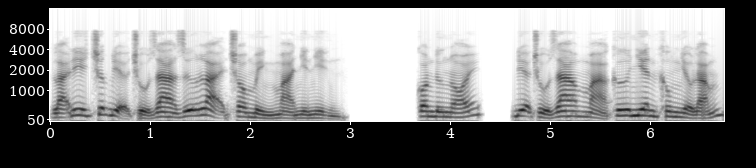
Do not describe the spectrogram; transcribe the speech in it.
lại đi trước địa chủ ra giữ lại cho mình mà nhìn nhìn. Con đừng nói, địa chủ ra mà cư nhiên không nhiều lắm.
